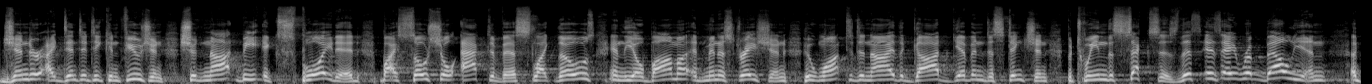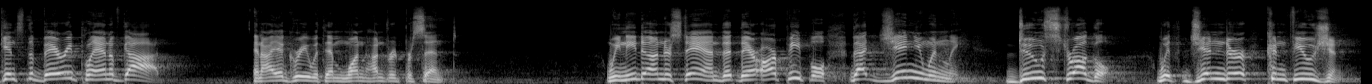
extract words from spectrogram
Gender identity confusion should not be exploited by social activists like those in the Obama administration who want to deny the God given distinction between the sexes. This is a rebellion against the very plan of God. And I agree with him 100%. We need to understand that there are people that genuinely do struggle with gender confusion.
